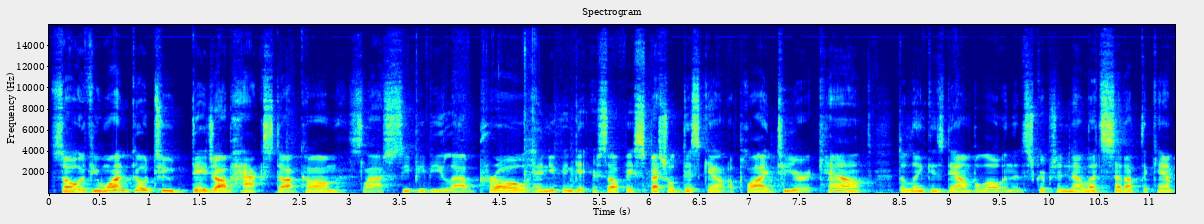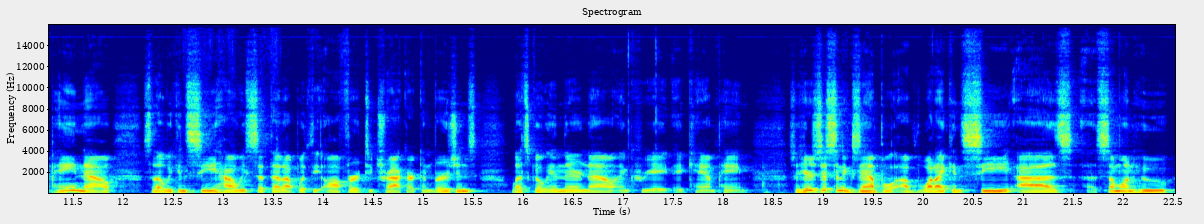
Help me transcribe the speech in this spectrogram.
So if you want, go to dayjobhacks.com slash CPV Lab Pro and you can get yourself a special discount applied to your account. The link is down below in the description. Now let's set up the campaign now so that we can see how we set that up with the offer to track our conversions. Let's go in there now and create a campaign. So here's just an example of what I can see as someone who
